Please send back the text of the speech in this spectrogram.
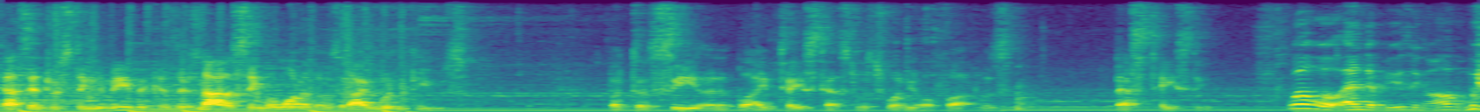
That's interesting to me because there's not a single one of those that I wouldn't use. But to see at a blind taste test which one you all thought was best tasting. Well, we'll end up using all of them.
